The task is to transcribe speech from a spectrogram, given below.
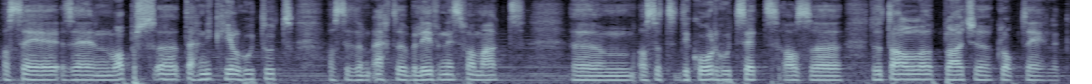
Als hij zijn wapperstechniek heel goed doet, als hij er een echte belevenis van maakt... Um, als het decor goed zit, als uh, het totale plaatje klopt eigenlijk.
